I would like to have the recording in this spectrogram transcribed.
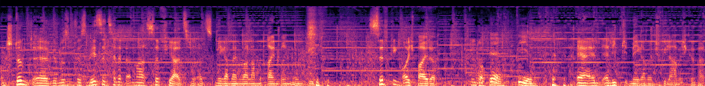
Und stimmt, äh, wir müssen fürs nächste ZFM mal Sif hier als, als Mega Man Runner mit reinbringen irgendwie. Sif gegen euch beide. Klingt Okay, Deal. Er, er, er liebt die Mega Man Spiele, habe ich gehört.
